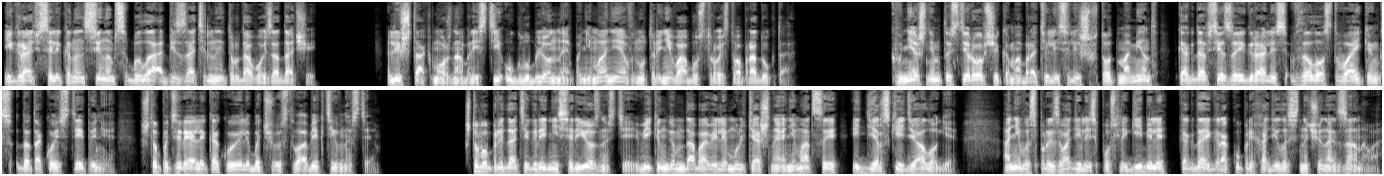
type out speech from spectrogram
Играть в Silicon Synapse было обязательной трудовой задачей. Лишь так можно обрести углубленное понимание внутреннего обустройства продукта. К внешним тестировщикам обратились лишь в тот момент, когда все заигрались в The Lost Vikings до такой степени, что потеряли какое-либо чувство объективности. Чтобы придать игре несерьезности, викингам добавили мультяшные анимации и дерзкие диалоги. Они воспроизводились после гибели, когда игроку приходилось начинать заново.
